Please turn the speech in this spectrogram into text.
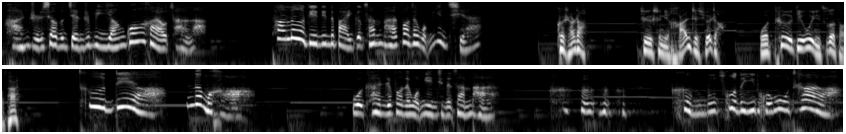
韩芷笑的简直比阳光还要灿烂，他乐颠颠的把一个餐盘放在我面前，快尝尝，这是你韩芷学长，我特地为你做的早餐。特地啊，那么好。我看着放在我面前的餐盘，很不错的一坨木炭啊，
